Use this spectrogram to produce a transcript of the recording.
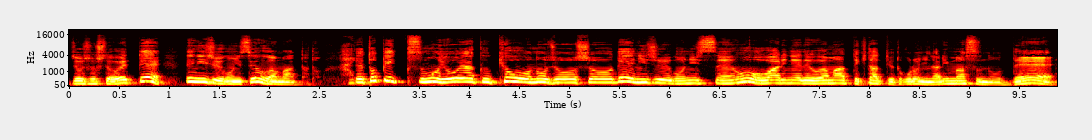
上昇して終えて、で、25日線を上回ったと。はい、で、トピックスもようやく今日の上昇で25日線を終値で上回ってきたっていうところになりますので、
